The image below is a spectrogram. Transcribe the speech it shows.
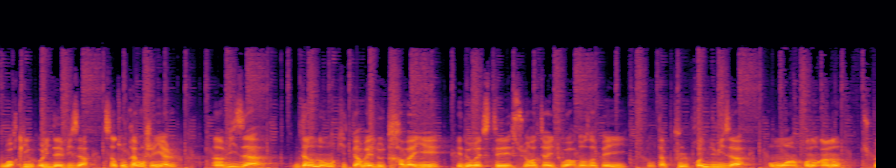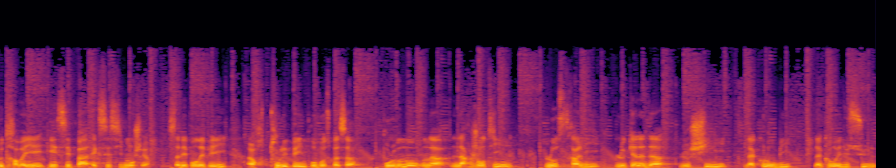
Working Holiday Visa. C'est un truc vraiment génial. Un visa d'un an qui te permet de travailler et de rester sur un territoire dans un pays. Donc tu n'as plus le problème du visa, au moins pendant un an. Tu peux travailler et c'est pas excessivement cher. Ça dépend des pays. Alors tous les pays ne proposent pas ça. Pour le moment, on a l'Argentine, l'Australie, le Canada, le Chili, la Colombie, la Corée du Sud,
